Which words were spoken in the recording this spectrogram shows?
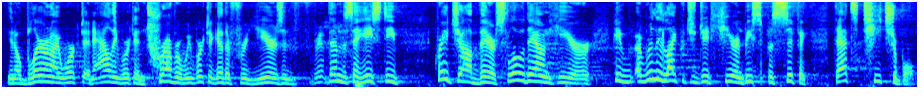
you know, Blair and I worked, and Allie worked, and Trevor, we worked together for years, and for them to say, hey, Steve, great job there, slow down here. Hey, I really like what you did here, and be specific. That's teachable.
